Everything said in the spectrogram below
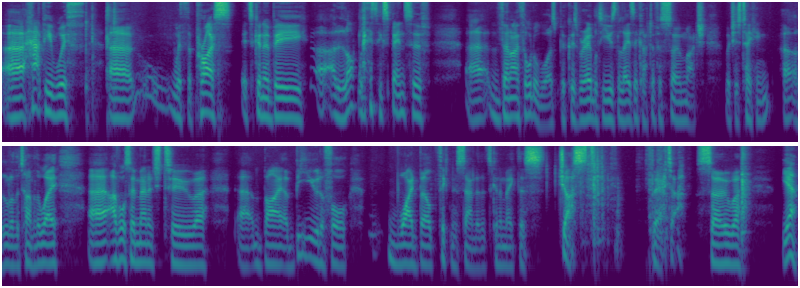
uh, happy with uh, with the price. It's going to be a lot less expensive uh, than I thought it was because we're able to use the laser cutter for so much, which is taking uh, a lot of the time of the way. Uh, I've also managed to uh, uh, buy a beautiful wide belt thickness sander that's going to make this just better. So, yeah,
